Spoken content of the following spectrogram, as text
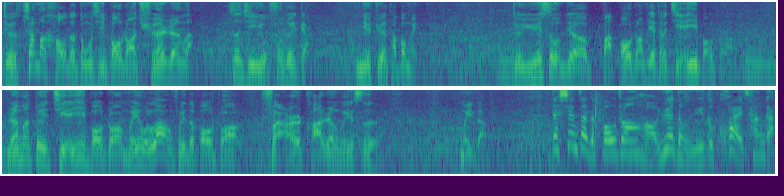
就这么好的东西包装全扔了，自己有负罪感，你就觉得它不美，就于是我们就要把包装变成简易包装。人们对简易包装没有浪费的包装，反而他认为是美的。但现在的包装哈，约等于一个快餐感，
